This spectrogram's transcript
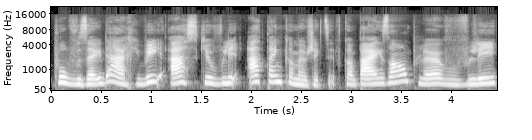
pour vous aider à arriver à ce que vous voulez atteindre comme objectif. Comme par exemple, vous voulez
